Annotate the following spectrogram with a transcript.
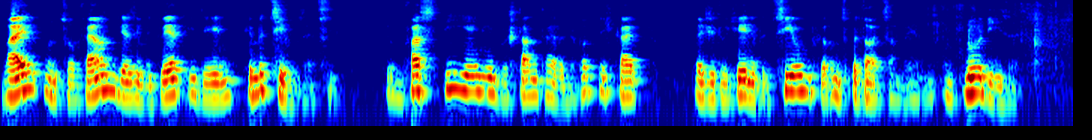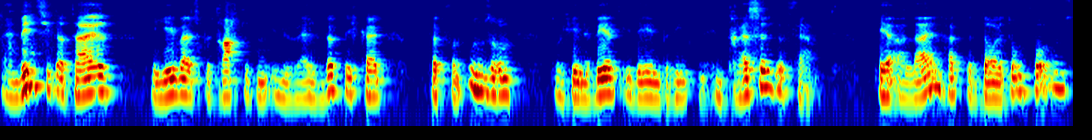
weil und sofern wir sie mit Wertideen in Beziehung setzen. Sie umfasst diejenigen Bestandteile der Wirklichkeit, welche durch jene Beziehung für uns bedeutsam werden. Und nur diese. Ein winziger Teil der jeweils betrachteten individuellen Wirklichkeit wird von unserem durch jene Wertideen bedingten Interesse gefärbt. Er allein hat Bedeutung für uns.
